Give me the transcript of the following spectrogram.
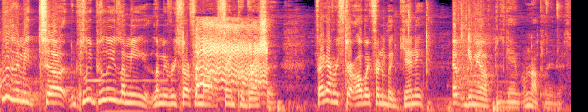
Please let me tell. Please, please let me let me restart from my same progression. If I gotta restart all the way from the beginning, get me off this game. I'm not playing this.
